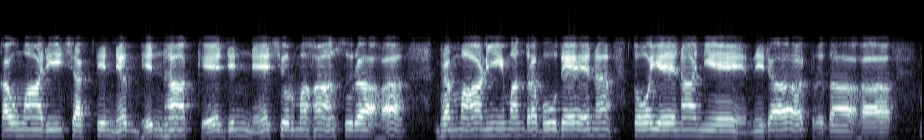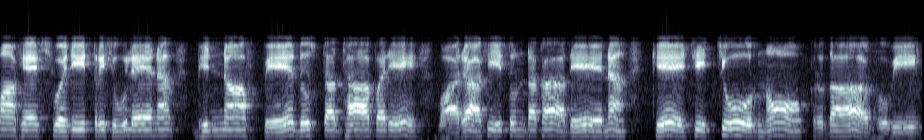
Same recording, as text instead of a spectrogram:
कौमारी शक्तिनिर्भिन्ना केजिन्नेशुर्महासुराः ब्रह्माणि मन्त्रभूतेन तोयेनान्ये निराकृताः। माहेश्वरी त्रिशूलेन भिन्नाः पेदुस्तथा परे वाराहीतुण्डकादेन केचिच्चूर्णो कृता भुवि।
